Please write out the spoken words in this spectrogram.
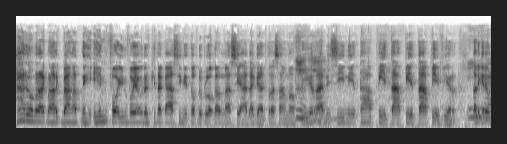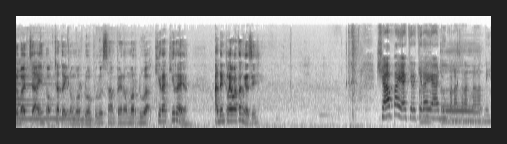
Aduh menarik-menarik banget nih info-info yang udah kita kasih di top 20 lokal masih ada Gatra sama Vira di sini. Tapi tapi tapi Vir, tadi kita udah bacain top chart dari nomor 20 sampai nomor 2. Kira-kira ya ada yang kelewatan gak sih? Siapa ya kira-kira ya? Aduh Eh, penasaran eh. banget nih.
